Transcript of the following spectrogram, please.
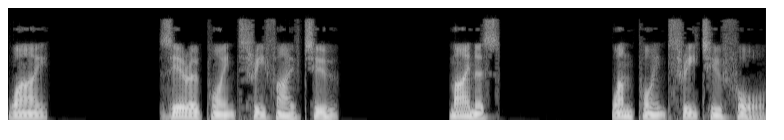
y 0.352 minus 1.324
